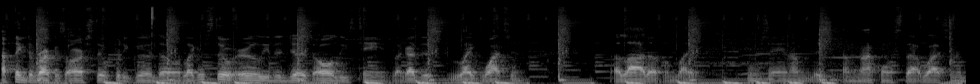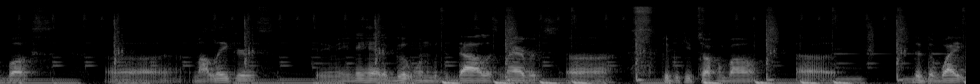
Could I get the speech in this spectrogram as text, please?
I think the Rockets are still pretty good though. Like it's still early to judge all these teams. Like I just like watching a lot of them. Like you know what I'm saying, I'm I'm not gonna stop watching the Bucks. Uh, my Lakers. I mean, they had a good one with the Dallas Mavericks. Uh, people keep talking about uh, the white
